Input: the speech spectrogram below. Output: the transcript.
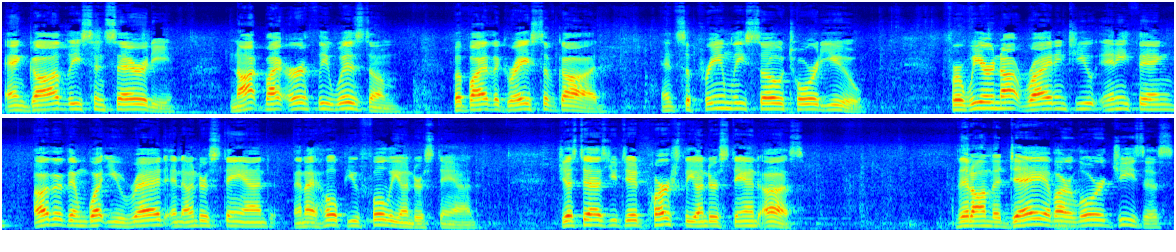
and godly sincerity, not by earthly wisdom, but by the grace of God, and supremely so toward you for we are not writing to you anything other than what you read and understand, and I hope you fully understand, just as you did partially understand us, that on the day of our Lord Jesus,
